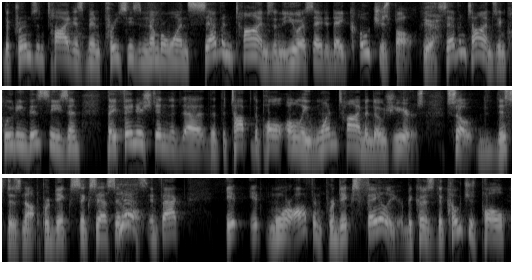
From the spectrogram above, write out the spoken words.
the Crimson Tide has been preseason number one seven times in the USA Today coaches poll. Yeah. Seven times, including this season. They finished in the, uh, the, the top of the poll only one time in those years. So th- this does not predict success at Yes. all. In fact, it, it more often predicts failure because the coaches poll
